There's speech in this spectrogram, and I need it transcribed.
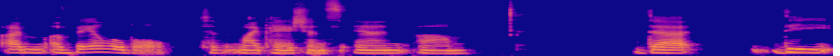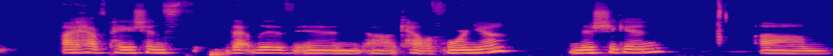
I'm available to my patients, and um, that the I have patients that live in uh, California, Michigan, um,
